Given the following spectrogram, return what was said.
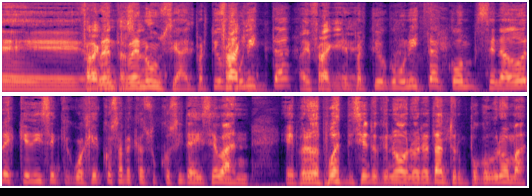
eh, ren- Fragmentación. renuncias. El Partido Fracking. Comunista, Hay fracking el. Partido Comunista con senadores que dicen que cualquier cosa pescan sus cositas y se van, Eh, pero después diciendo que no, no era tanto, era un poco broma.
